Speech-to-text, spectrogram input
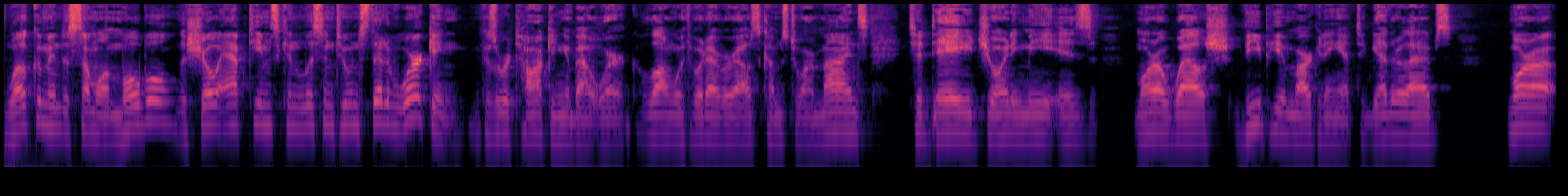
Welcome into Somewhat Mobile, the show app teams can listen to instead of working because we're talking about work along with whatever else comes to our minds. Today, joining me is Maura Welsh, VP of Marketing at Together Labs. Maura,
